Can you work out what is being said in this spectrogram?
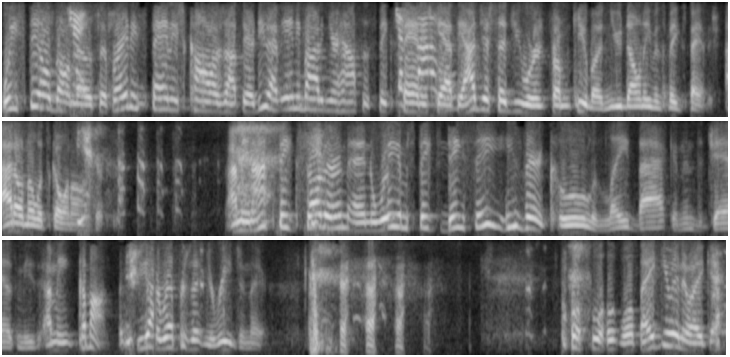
We still don't know. So for any Spanish callers out there, do you have anybody in your house that speaks Yeah, Spanish, Pablo. Kathy? I just said you were from Cuba and you don't even speak Spanish. I don't know what's going on here. I mean, I speak Southern, and William speaks D.C. He's very cool and laid back and into jazz music. I mean, come on, you got to represent your region there. well, well, thank you anyway, Kathy.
